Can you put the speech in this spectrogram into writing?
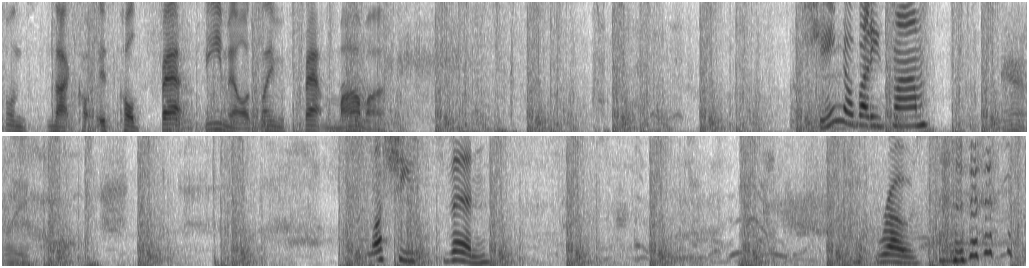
This one's not called. It's called Fat Female. It's not even Fat Mama. She ain't nobody's mom. Apparently. Slushy Sven. Rose.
